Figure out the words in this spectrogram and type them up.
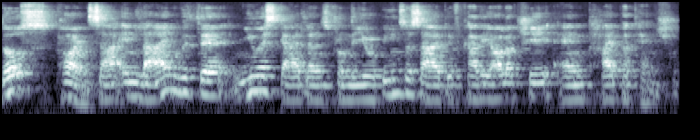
Those points are in line with the newest guidelines from the European Society of Cardiology and Hypertension.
